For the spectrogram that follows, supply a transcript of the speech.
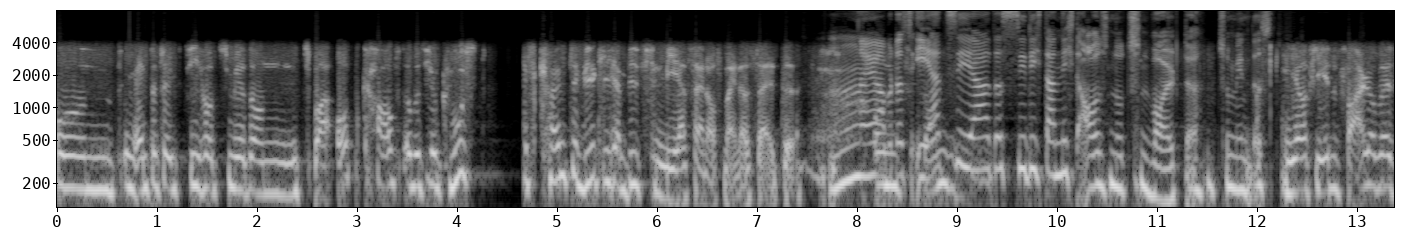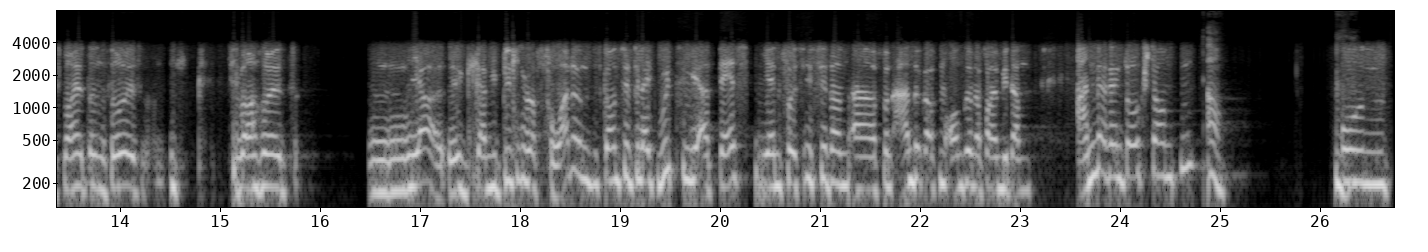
Und im Endeffekt, sie hat es mir dann zwar abgekauft, aber sie hat gewusst, es könnte wirklich ein bisschen mehr sein auf meiner Seite. Naja, und aber das ehrt sie ja, dass sie dich dann nicht ausnutzen wollte, zumindest. Ja, auf jeden Fall, aber es war halt dann so, es, sie war halt, mm, ja, ich glaube, ein bisschen überfordert und das Ganze, vielleicht wollte sie mir auch testen. Jedenfalls ist sie dann äh, von einem Tag auf den anderen auf einmal mit einem anderen da gestanden. Oh. Mhm. Und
